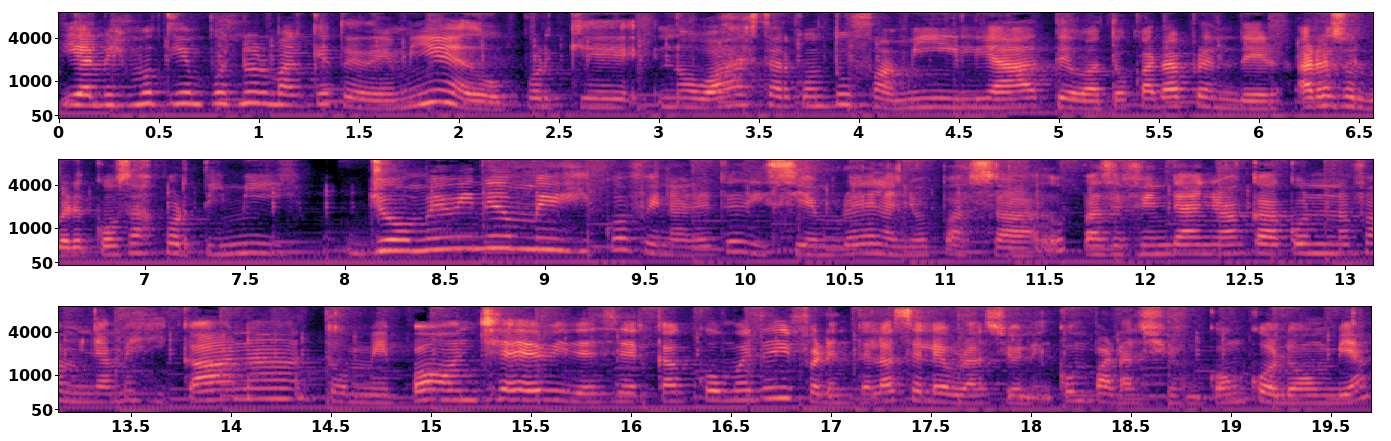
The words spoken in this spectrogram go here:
Y al mismo tiempo es normal que te dé miedo porque no vas a estar con tu familia, te va a tocar aprender a resolver cosas por ti mismo. Yo me vine a México a finales de diciembre del año pasado. Pasé fin de año acá con una familia mexicana, tomé ponche, vi de cerca cómo es de diferente la celebración en comparación con Colombia.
